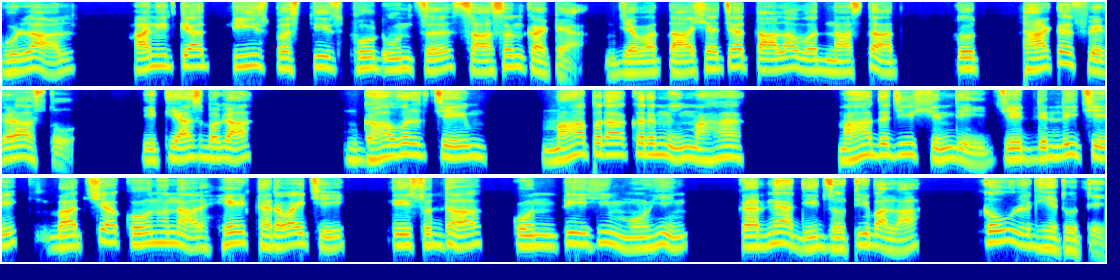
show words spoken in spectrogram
गुलाल आणि त्या तीस पस्तीस फूट उंच सासन काट्या जेव्हा ताशाच्या तालावर नाचतात तो थाटच वेगळा असतो. इतिहास बघा. घावरचे महापराक्रमी महा महादजी शिंदे जे दिल्लीचे बादशाह कोण होणार हे ठरवायचे ते सुद्धा कोणतीही मोहीम करण्याआधी ज्योतिबाला कौल घेत होते.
